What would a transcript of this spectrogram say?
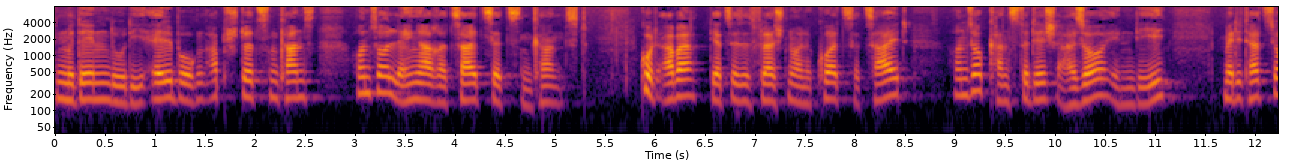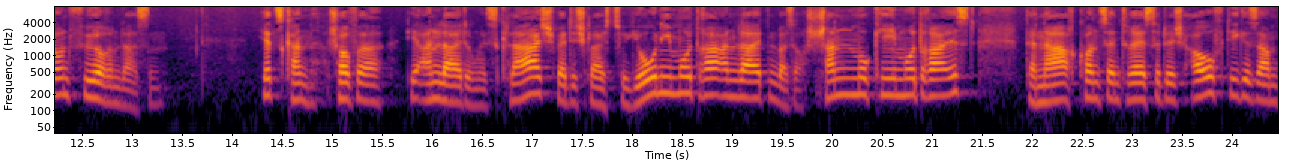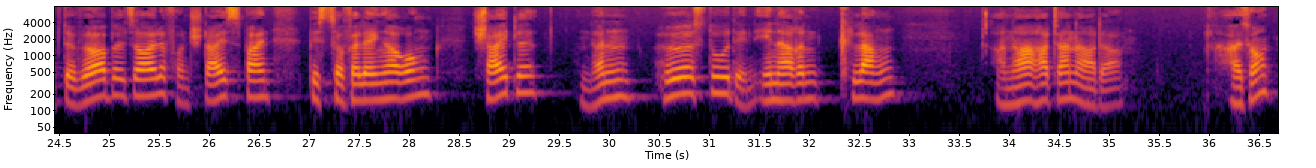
mit denen du die Ellbogen abstützen kannst und so längere Zeit sitzen kannst. Gut, aber jetzt ist es vielleicht nur eine kurze Zeit und so kannst du dich also in die Meditation führen lassen. Jetzt kann, ich hoffe, die Anleitung ist klar. Ich werde dich gleich zu Yoni Mudra anleiten, was auch Shanmukhi Mudra ist. Danach konzentrierst du dich auf die gesamte Wirbelsäule von Steißbein bis zur Verlängerung Scheitel und dann hörst du den inneren Klang Anahata Nada. Also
